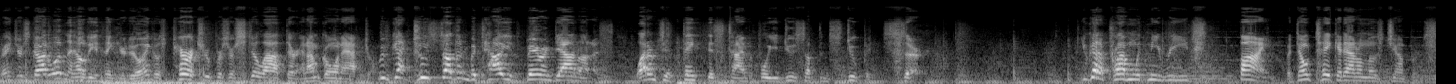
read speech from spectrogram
Ranger Scott, what in the hell do you think you're doing? Those paratroopers are still out there, and I'm going after them. We've got two Southern battalions bearing down on us. Why don't you think this time before you do something stupid, sir? You got a problem with me, Reeves? Fine, but don't take it out on those jumpers.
